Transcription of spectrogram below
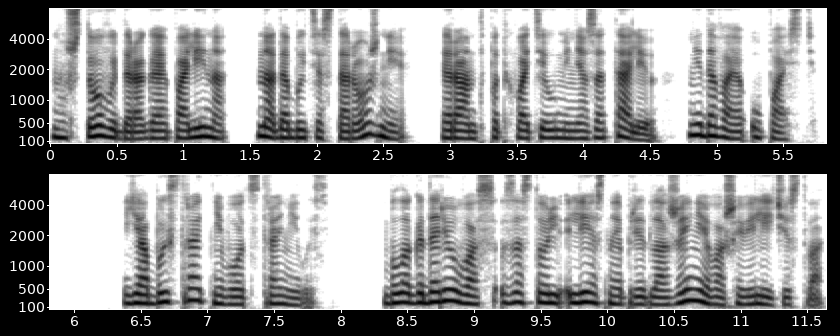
«Ну что вы, дорогая Полина, надо быть осторожнее», Эрант подхватил меня за талию, не давая упасть. Я быстро от него отстранилась. «Благодарю вас за столь лестное предложение, Ваше Величество,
